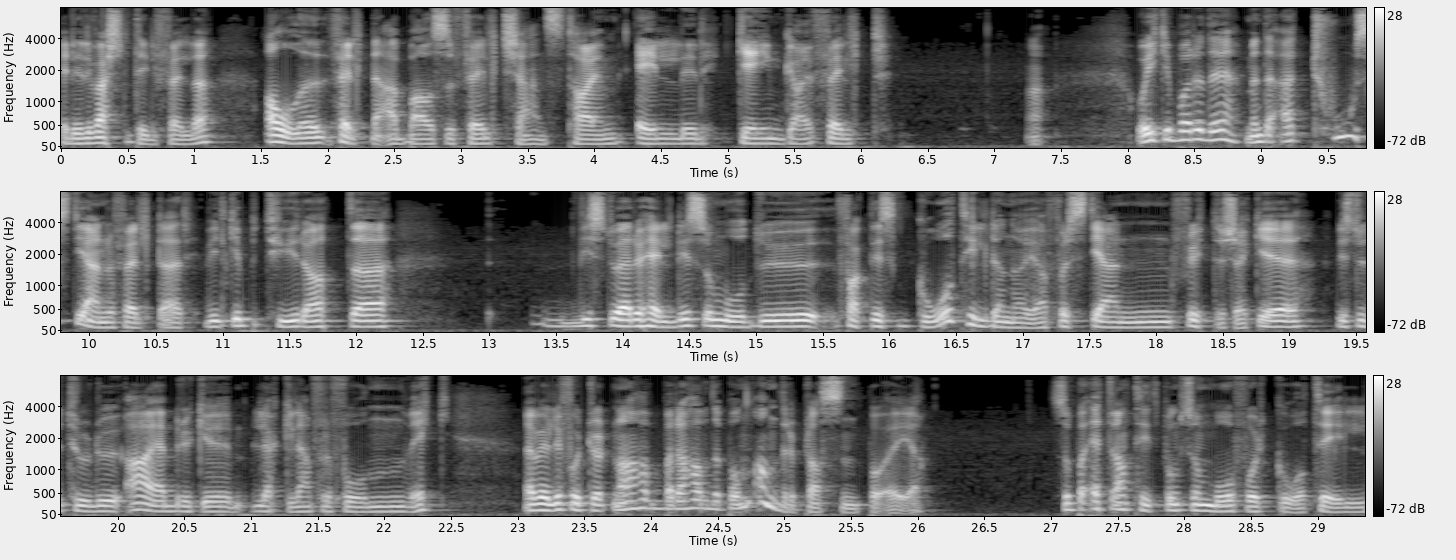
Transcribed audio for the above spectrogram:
eller i verste tilfelle alle feltene er Bowser-felt, Chance Time eller Game Guy-felt. Ja. Og ikke bare det, men det er to stjernefelt der, hvilket betyr at uh, hvis du er uheldig, så må du faktisk gå til den øya, for stjernen flytter seg ikke hvis du tror du ah, jeg bruker Luckyland for å få den vekk. Det er veldig fort gjort nå, bare havner på den andre plassen på øya. Så på et eller annet tidspunkt så må folk gå til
